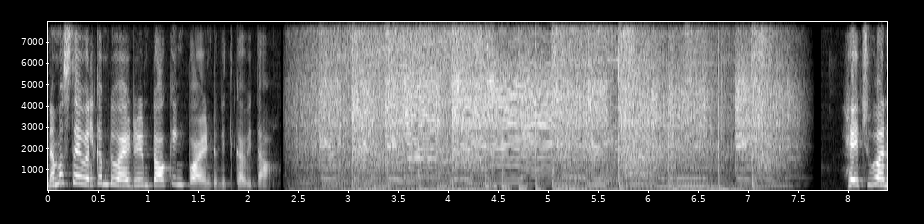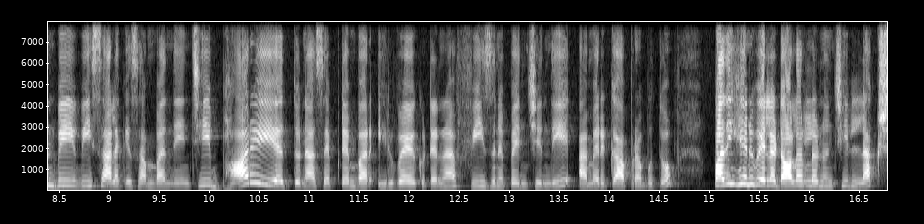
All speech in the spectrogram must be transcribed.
నమస్తే welcome to I dream talking point with Kavitha. H one B వీసాలకి సంబంధించి భారీ ఎత్తున సెప్టెంబర్ ఇరవై ఒకటిన ఫీజును పెంచింది అమెరికా ప్రభుత్వం. పదిహేను వేల డాలర్ల నుంచి లక్ష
